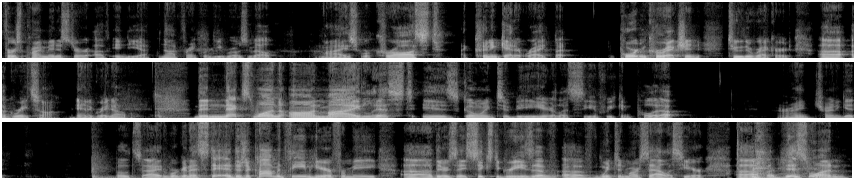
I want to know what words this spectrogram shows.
first Prime Minister of India, not Franklin D. Roosevelt. My eyes were crossed. I couldn't get it right, but important correction to the record. Uh, a great song and a great album. The next one on my list is going to be here. Let's see if we can pull it up. All right, trying to get both sides. We're gonna stay. There's a common theme here for me. Uh, there's a six degrees of of Wynton Marsalis here, uh, but this one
